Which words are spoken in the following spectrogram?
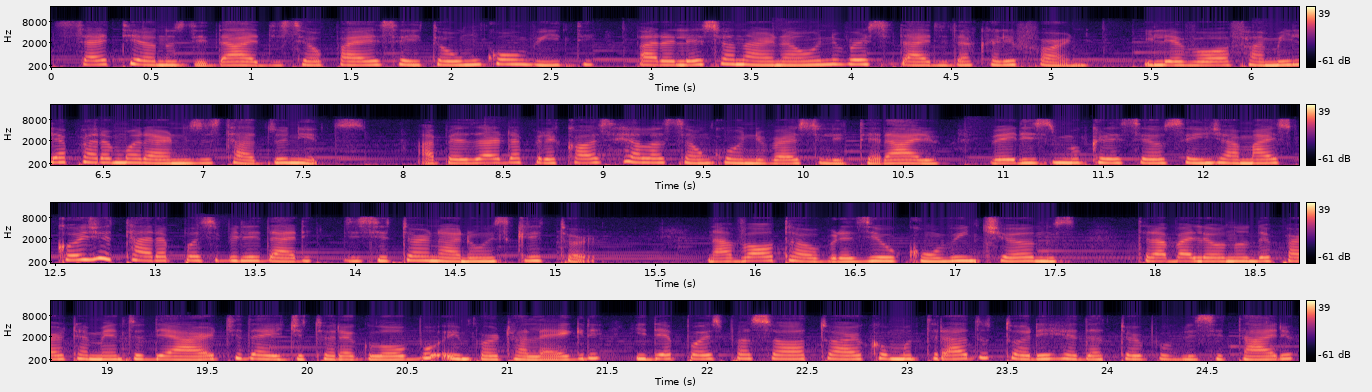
7 anos de idade, seu pai aceitou um convite para lecionar na Universidade da Califórnia e levou a família para morar nos Estados Unidos. Apesar da precoce relação com o universo literário, Veríssimo cresceu sem jamais cogitar a possibilidade de se tornar um escritor. Na volta ao Brasil, com 20 anos, trabalhou no departamento de arte da editora Globo, em Porto Alegre, e depois passou a atuar como tradutor e redator publicitário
